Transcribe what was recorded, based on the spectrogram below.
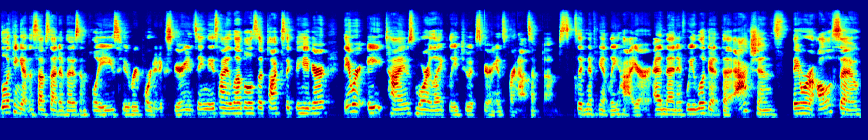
looking at the subset of those employees who reported experiencing these high levels of toxic behavior, they were eight times more likely to experience burnout symptoms, significantly higher. And then if we look at the actions, they were also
